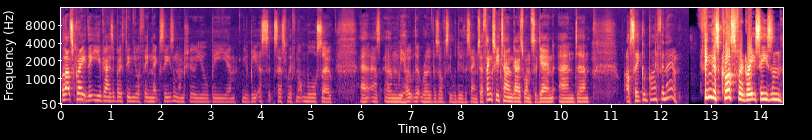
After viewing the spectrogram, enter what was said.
Well, that's great that you guys are both doing your thing next season. I'm sure you'll be um, you'll be as successful, if not more so, uh, as um, we hope that Rovers obviously will do the same. So thanks for your time, guys, once again, and um, I'll say goodbye for now. Fingers crossed for a great season.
